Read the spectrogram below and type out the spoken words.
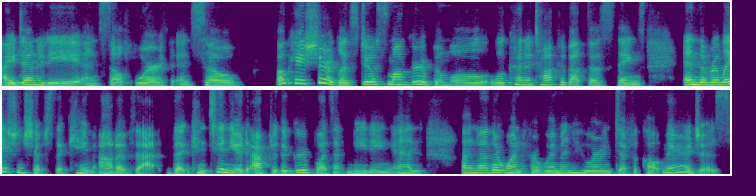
identity and self-worth. And so okay sure let's do a small group and we'll we'll kind of talk about those things. And the relationships that came out of that that continued after the group wasn't meeting. And another one for women who are in difficult marriages.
